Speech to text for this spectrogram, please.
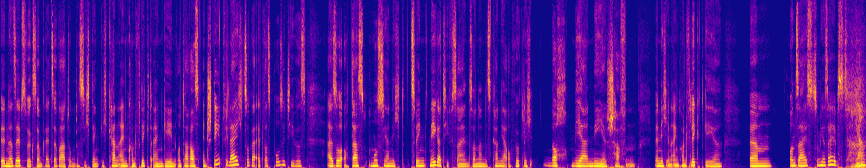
in der Selbstwirksamkeitserwartung, dass ich denke, ich kann einen Konflikt eingehen und daraus entsteht vielleicht sogar etwas Positives. Also auch das muss ja nicht zwingend negativ sein, sondern es kann ja auch wirklich noch mehr Nähe schaffen, wenn ich in einen Konflikt gehe. Ähm, und sei es zu mir selbst. Ja.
